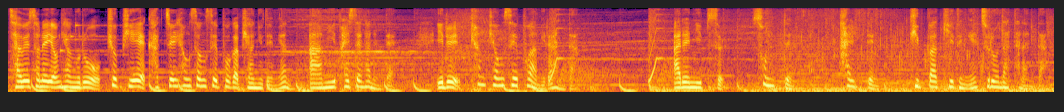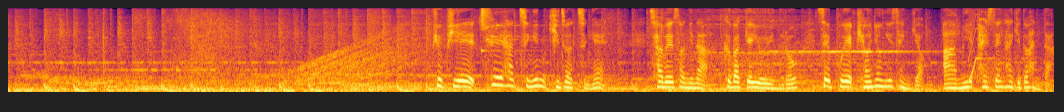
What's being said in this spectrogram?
자외선의 영향으로 표피에 각질 형성 세포가 변이되면 암이 발생하는데 이를 편평 세포암이라 한다. 아랫입술, 손등, 팔등, 귓바퀴 등에 주로 나타난다. 표피의 최하층인 기저층에 자외선이나 그 밖의 요인으로 세포의 변형이 생겨 암이 발생하기도 한다.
